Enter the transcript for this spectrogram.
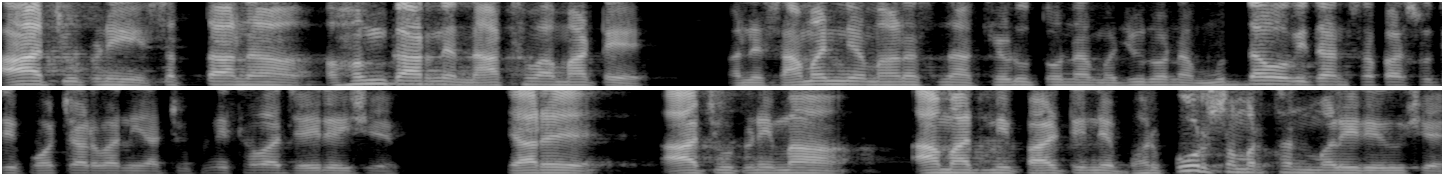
આ ચૂંટણી સત્તાના અહંકારને નાથવા માટે અને સામાન્ય માણસના ખેડૂતોના મજૂરોના મુદ્દાઓ વિધાનસભા સુધી પહોંચાડવાની આ ચૂંટણી થવા જઈ રહી છે. ત્યારે આ ચૂંટણીમાં આમ આદમી પાર્ટીને ભરપૂર સમર્થન મળી રહ્યું છે.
